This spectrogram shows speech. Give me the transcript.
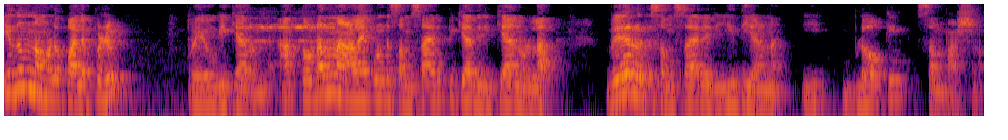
ഇതും നമ്മൾ പലപ്പോഴും പ്രയോഗിക്കാറുണ്ട്. ആ തുടർന്ന് ആളെ കൊണ്ട് സംസാരിപ്പിക്കാതിരിക്കാനുള്ള വേറൊരു സംസാര രീതിയാണ് ഈ ബ്ലോക്കിംഗ് സംഭാഷണം.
